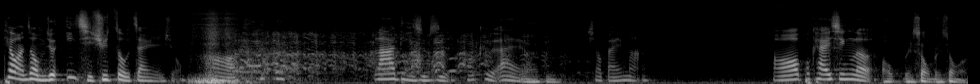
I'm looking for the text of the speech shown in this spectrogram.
跳完之后我们就一起去揍詹仁雄。啊，拉蒂是不是？好可爱哦，拉蒂，小白马。哦，不开心了。哦，没送没送啊。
